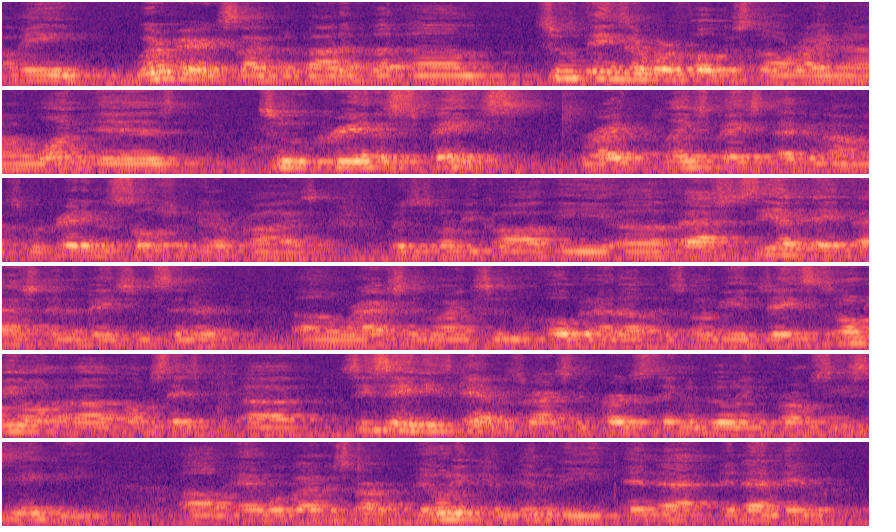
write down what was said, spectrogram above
I mean, we're very excited about it, but um, two things that we're focused on right now. One is to create a space, right? Place-based economics. We're creating a social enterprise, which is going to be called the uh, Fashion, CFA Fashion Innovation Center. Uh, we're actually going to open that up. It's going to be adjacent. It's going to be on uh, Columbus State's uh, CCAD's campus. We're actually purchasing the building from CCAD, um, and we're going to start building community in that in that neighborhood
